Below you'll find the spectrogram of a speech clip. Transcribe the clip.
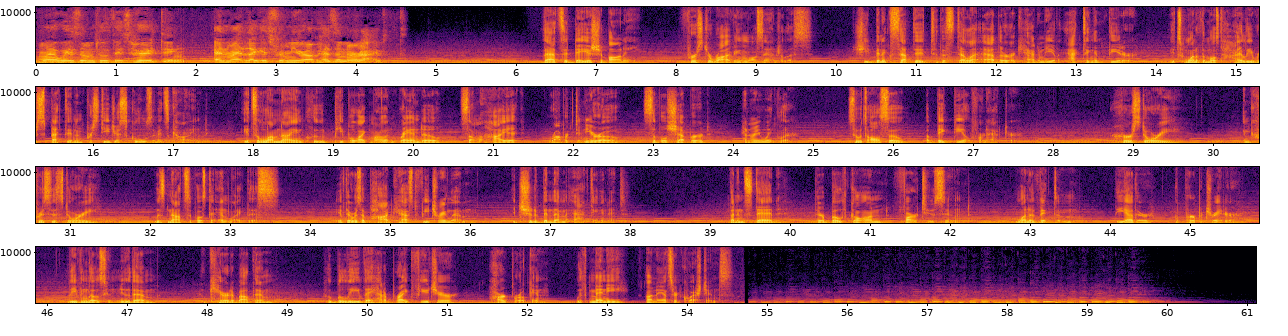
My wisdom tooth is hurting and my luggage from Europe hasn't arrived. That's Adea Shabani, first arriving in Los Angeles. She'd been accepted to the Stella Adler Academy of Acting and Theater. It's one of the most highly respected and prestigious schools of its kind. Its alumni include people like Marlon Brando, Salma Hayek, Robert De Niro, Cybill Shepherd, Henry Winkler. So it's also a big deal for an actor. Her story and Chris's story was not supposed to end like this. If there was a podcast featuring them, it should have been them acting in it. But instead, they're both gone far too soon. One a victim, the other a perpetrator, leaving those who knew them, who cared about them, who believed they had a bright future, heartbroken, with many unanswered questions.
